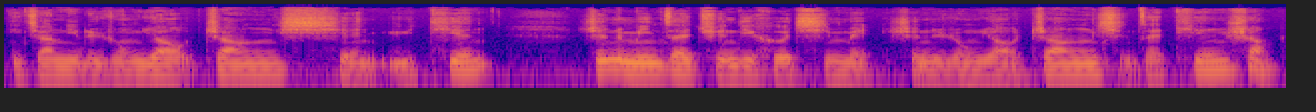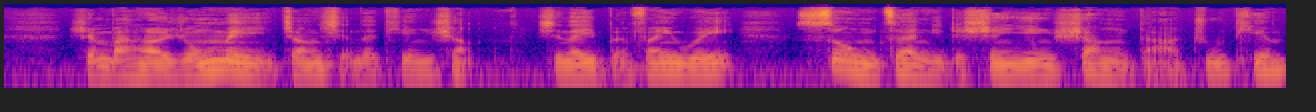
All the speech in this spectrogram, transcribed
你将你的荣耀彰显于天，神的名在全地何其美，神的荣耀彰显在天上，神把他的荣美彰显在天上。现在一本翻译为：颂赞你的声音上达诸天，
